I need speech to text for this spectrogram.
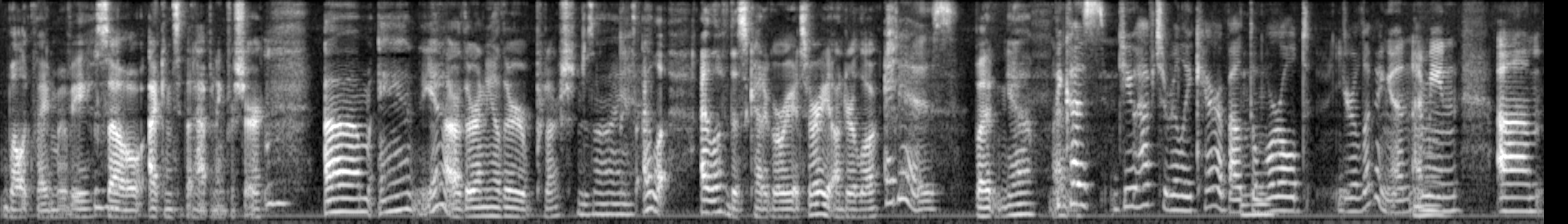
well acclaimed movie, Mm-hmm. so I can see that happening for sure. Um, and yeah, are there any other production designs? I love I love this category. It's very underlooked, It is. but yeah, I- Because you have to really care about the Mm-hmm. world you're living in. I mean, um,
